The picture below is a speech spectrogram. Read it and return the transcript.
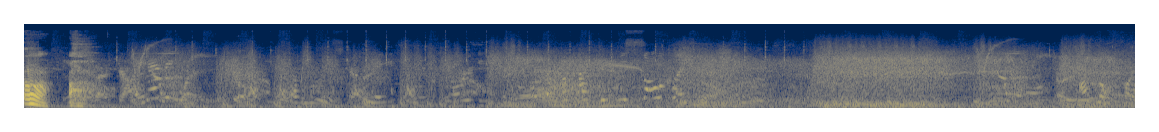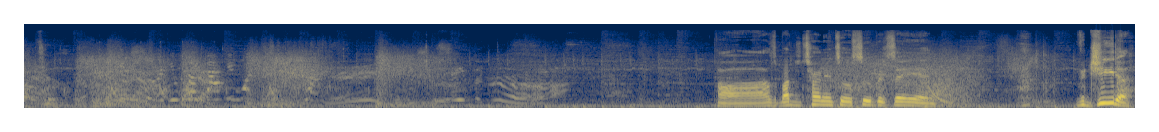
Oh, Aw, I was about to turn into a Super Saiyan. Vegeta!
